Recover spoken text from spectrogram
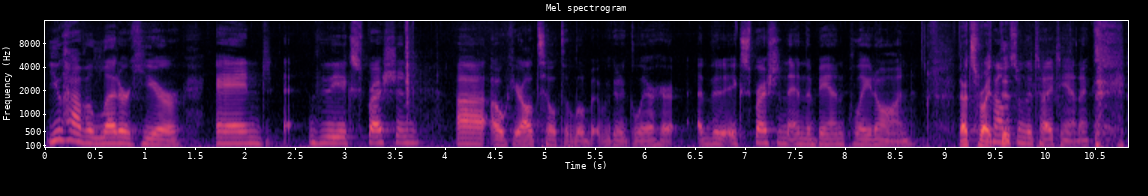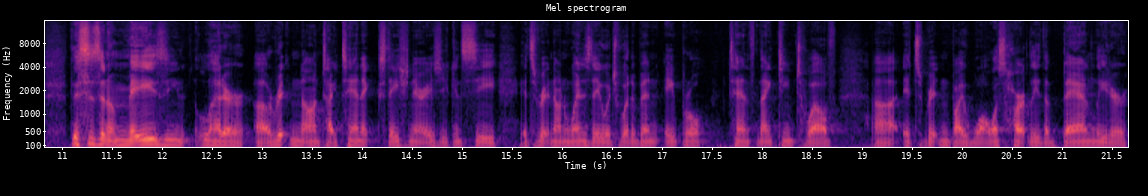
You have a letter here, and the expression, uh, oh, here, I'll tilt it a little bit. We're going to glare here. The expression and the band played on. That's right. Comes this, from the Titanic. this is an amazing letter uh, written on Titanic stationery. As you can see, it's written on Wednesday, which would have been April 10th, 1912. Uh, it's written by Wallace Hartley, the band leader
